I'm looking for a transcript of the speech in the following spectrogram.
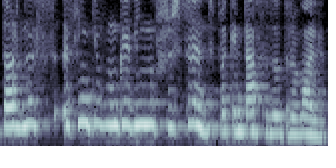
torna-se assim tipo, um bocadinho frustrante para quem está a fazer o trabalho.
